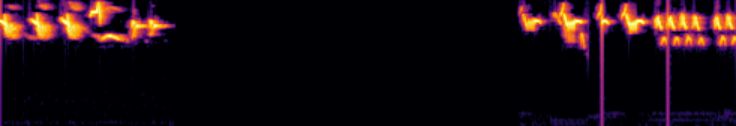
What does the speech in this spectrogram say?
Thank you.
